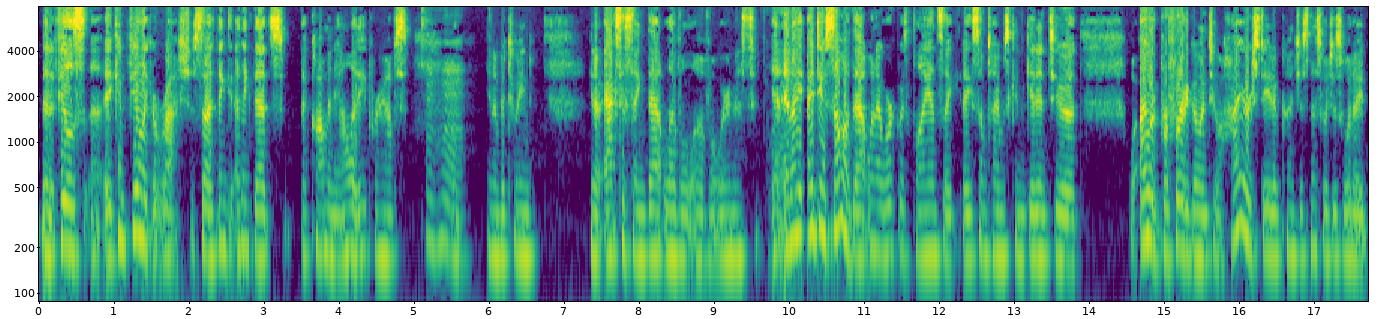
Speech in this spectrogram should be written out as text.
then it feels uh, it can feel like a rush. So i think i think that's a commonality perhaps. Mm-hmm you know, between, you know, accessing that level of awareness. Right. And, and I, I, do some of that when I work with clients. I, I sometimes can get into a, well, I would prefer to go into a higher state of consciousness, which is what I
